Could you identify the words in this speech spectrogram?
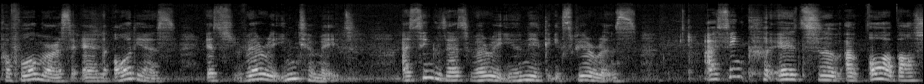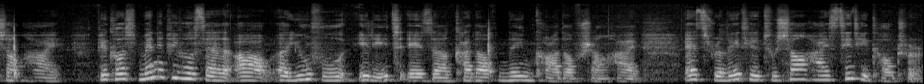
performers and audience is very intimate. I think that's very unique experience. I think it's uh, all about Shanghai because many people said, oh, uh, Yongfu Elite is a kind of name card of Shanghai. It's related to Shanghai city culture.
